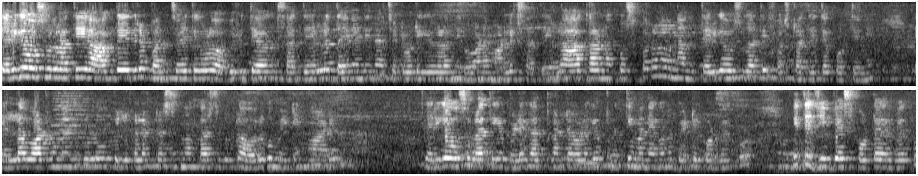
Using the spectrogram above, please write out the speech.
ತೆರಿಗೆ ವಸೂಲಾತಿ ಆಗದೇ ಇದ್ದರೆ ಪಂಚಾಯತಿಗಳು ಅಭಿವೃದ್ಧಿ ಆಗಕ್ಕೆ ಸಾಧ್ಯ ಇಲ್ಲ, ದೈನಂದಿನ ಚಟುವಟಿಕೆಗಳ ನಿರ್ವಹಣೆ ಮಾಡ್ಲಿಕ್ಕೆ ಸಾಧ್ಯ ಇಲ್ಲ. ಆ ಕಾರಣಕ್ಕೋಸ್ಕರ ನಾನು ತೆರಿಗೆ ವಸೂಲಾತಿ ಫಸ್ಟ್ ಆದ್ಯತೆ ಕೊಡ್ತೀನಿ. ಎಲ್ಲ ವಾಟರ್ಮ್ಯಾನ್ಗಳು ಬಿಲ್ ಕಲೆಕ್ಟರ್ಸ್ನ ಕರೆಸ್ಬಿಟ್ಟು ಅವ್ರಿಗೂ ಮೀಟಿಂಗ್ ಮಾಡಿ ತೆರಿಗೆ ವಸೂಲಾತಿಗೆ ಬೆಳಗ್ಗೆ ಹತ್ತು ಗಂಟೆ ಒಳಗೆ ಪ್ರತಿ ಮನೆಗೂ ಭೇಟಿ ಕೊಡಬೇಕು. With G P S photo ಇರಬೇಕು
